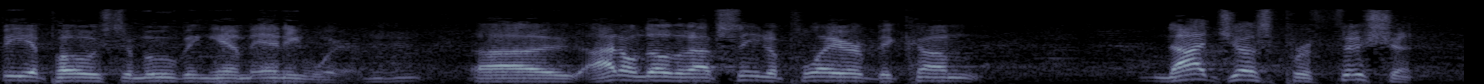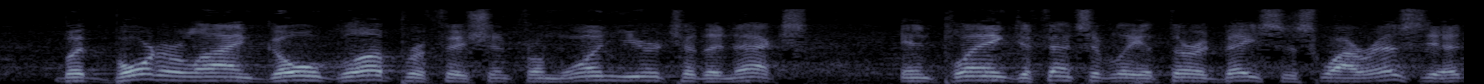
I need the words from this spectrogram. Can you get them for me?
be opposed to moving him anywhere. Mm-hmm. Uh, I don't know that I've seen a player become not just proficient, but borderline Gold Glove proficient from one year to the next in playing defensively at third base as Suarez did.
